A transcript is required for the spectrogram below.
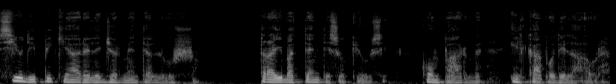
si udì picchiare leggermente all'uscio. Tra i battenti socchiusi comparve il capo di Laura.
